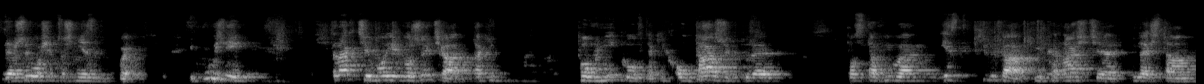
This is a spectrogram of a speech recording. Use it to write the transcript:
zdarzyło się coś niezwykłego. I później w trakcie mojego życia takich pomników, takich ołtarzy, które postawiłem, jest kilka, kilkanaście, ileś tam,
